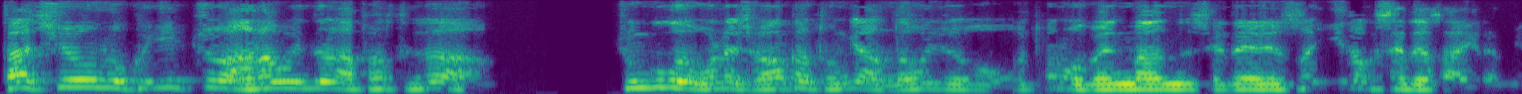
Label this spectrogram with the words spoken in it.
다 지어놓고 입주 안 하고 있는 아파트가 중국은 원래 정확한 통계 안 나오죠. 5,500만 세대에서 1억 세대 사이랍니다.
